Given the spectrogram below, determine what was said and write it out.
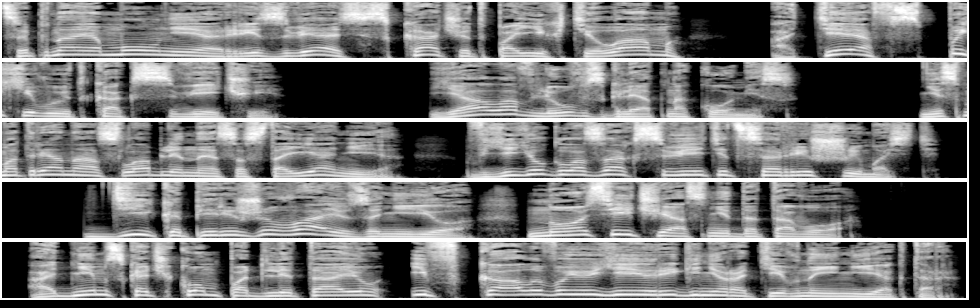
Цепная молния, резвясь, скачет по их телам, а те вспыхивают, как свечи. Я ловлю взгляд на комис. Несмотря на ослабленное состояние, в ее глазах светится решимость. Дико переживаю за нее, но сейчас не до того. Одним скачком подлетаю и вкалываю ей регенеративный инъектор.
